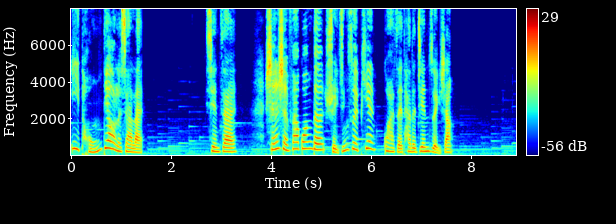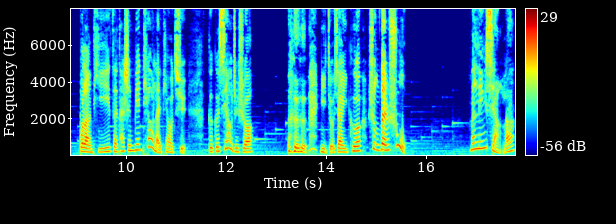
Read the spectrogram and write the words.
一同掉了下来。现在，闪闪发光的水晶碎片挂在他的尖嘴上。布朗提在他身边跳来跳去，咯咯笑着说：“呵呵，你就像一棵圣诞树。”门铃响了，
